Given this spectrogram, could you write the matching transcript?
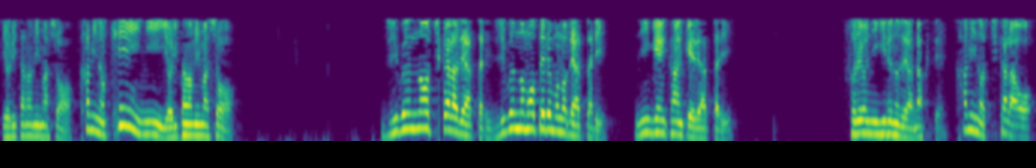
より頼みましょう。神の権威により頼みましょう。自分の力であったり、自分の持てるものであったり、人間関係であったり、それを握るのではなくて、神の力を、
